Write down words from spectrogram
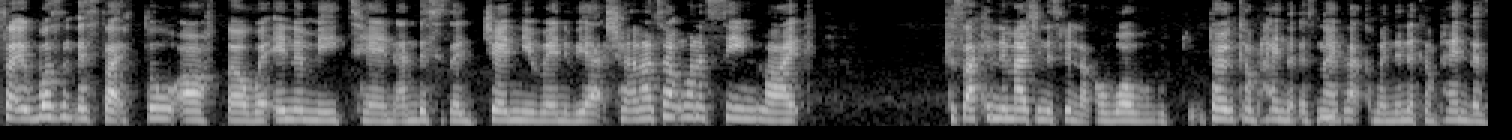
so it wasn't this like thought after we're in a meeting and this is a genuine reaction and I don't want to seem like because I can imagine it's been like, oh well, don't complain that there's no black women. Then they complain there's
